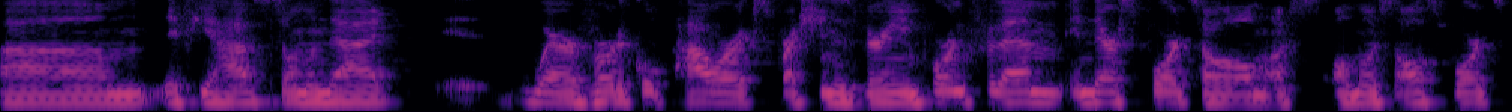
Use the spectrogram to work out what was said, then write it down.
Um, if you have someone that where vertical power expression is very important for them in their sports, so almost almost all sports,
